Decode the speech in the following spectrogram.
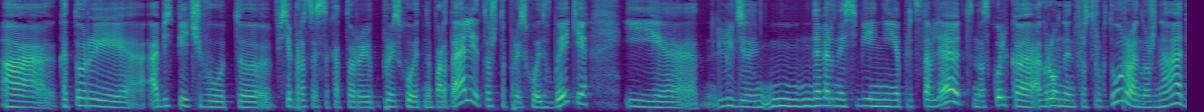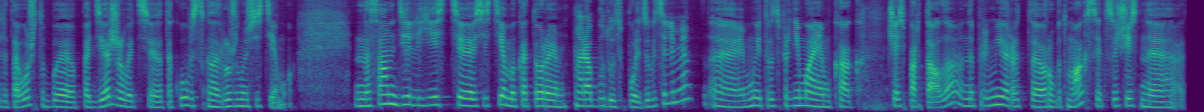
а, которые обеспечивают э, все процессы, которые происходят на портале, то, что происходит в бэке. И э, люди, наверное, себе не представляют, насколько огромная инфраструктура нужна для того, чтобы поддерживать э, такую высоконагруженную систему. На самом деле есть системы, которые работают с пользователями. Мы это воспринимаем как часть портала. Например, это Робот Макс. Это существенное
